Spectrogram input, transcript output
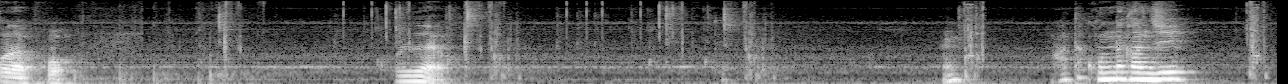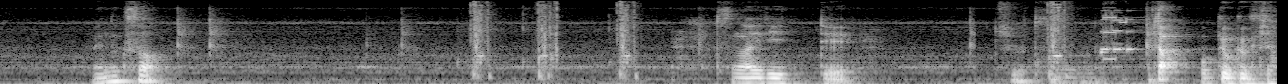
ここだここ。これだよ。んまたこんな感じ？めんどくさ。つないでいって。一応つながない。来た。オッケーオッケーオッケー来た。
